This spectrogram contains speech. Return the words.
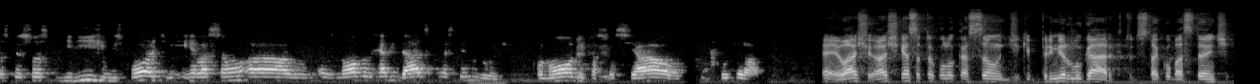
das pessoas que dirigem o esporte em relação às novas realidades que nós temos hoje, econômica, Perfeito. social, cultural. É, eu acho, eu acho que essa tua colocação de que, em primeiro lugar, que tu destacou bastante,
